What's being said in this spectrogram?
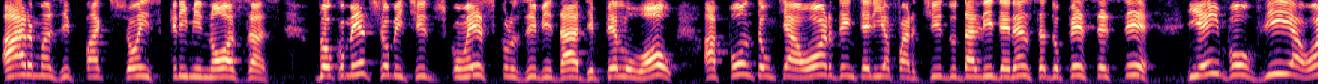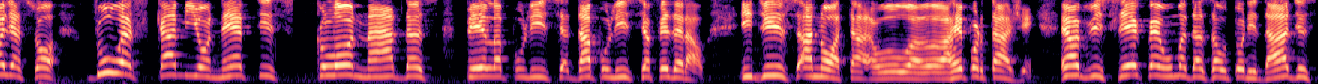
armas e facções criminosas. Documentos obtidos com exclusividade pelo UOL apontam que a ordem teria partido da liderança do PCC e envolvia, olha só, duas caminhonetes clonadas pela polícia da Polícia Federal. E diz a nota, a, a, a reportagem, Elvis Seco é uma das autoridades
